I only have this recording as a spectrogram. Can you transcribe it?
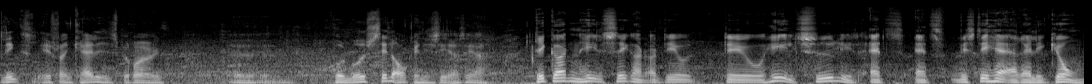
længsel efter en kærlighedsberøring øh, på en måde selvorganiseres her. Det gør den helt sikkert, og det er jo, det er jo helt tydeligt, at, at hvis det her er religion,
